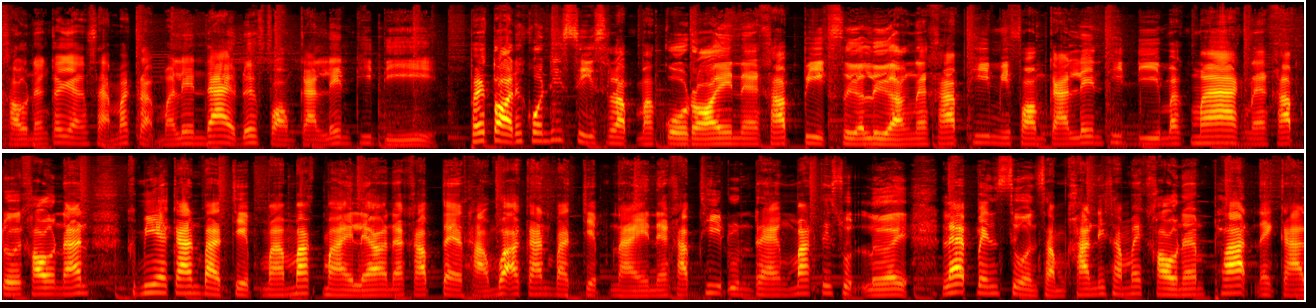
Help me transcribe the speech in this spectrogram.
เขานั้นก็ยังสามารถกลับมาเล่นได้ด้วยฟอร์มการเล่นที่ดี ไปต่อที่คนที่ 4สำหรับมาโกรอยนะครับปีกเสือเหลืองนะครับที่มีฟอร์มการเล่นที่ดีมากๆนะครับโดยเขานั้นมีอาการบาดเจ็บมามากมายแล้วนะครับแต่ถามว่าอาการบาดเจ็บไหนนะครับที่รุนแรงมากที่สุดเลย และเป็นส่วนสำคัญที่ทำให้เขานั้นพลาดในการ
